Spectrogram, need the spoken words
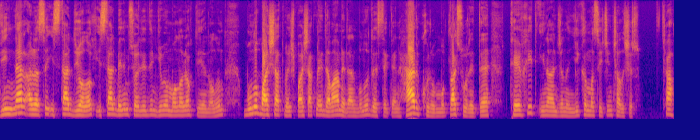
Dinler arası ister diyalog ister benim söylediğim gibi monolog diyen olun. Bunu başlatmış, başlatmaya devam eden, bunu destekleyen her kurum mutlak surette tevhid inancının yıkılması için çalışır. Kah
